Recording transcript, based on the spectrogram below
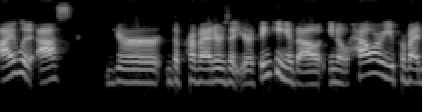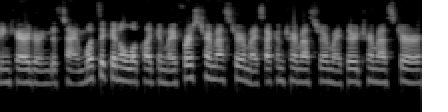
I would ask your the providers that you're thinking about you know how are you providing care during this time what's it going to look like in my first trimester my second trimester my third trimester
